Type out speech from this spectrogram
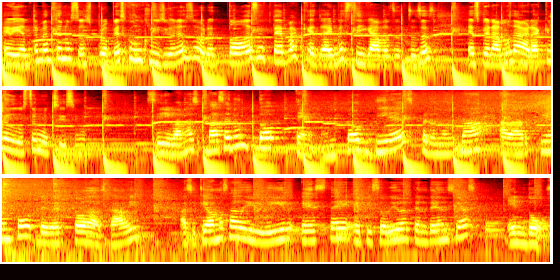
evidentemente nuestras propias conclusiones sobre todo ese tema que ya investigamos. Entonces, esperamos la verdad que les guste muchísimo. Sí, a, va a ser un top 10, un top 10, pero nos va a dar tiempo de ver todas, Gaby. Así que vamos a dividir este episodio de tendencias en dos.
